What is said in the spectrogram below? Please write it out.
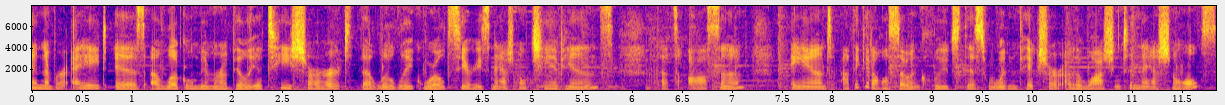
And number eight is a local memorabilia t shirt, the Little League World Series National Champions. That's awesome. And I think it also includes this wooden picture of the Washington Nationals.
